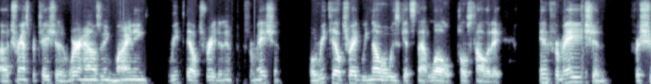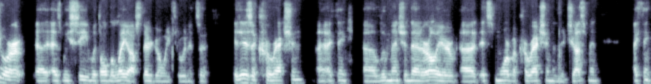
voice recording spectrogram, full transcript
uh, transportation and warehousing, mining, retail trade, and information. Well, retail trade, we know always gets that low post holiday. Information, for sure, uh, as we see with all the layoffs they're going through, and it's a it is a correction. I think uh, Lou mentioned that earlier. Uh, it's more of a correction and adjustment. I think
